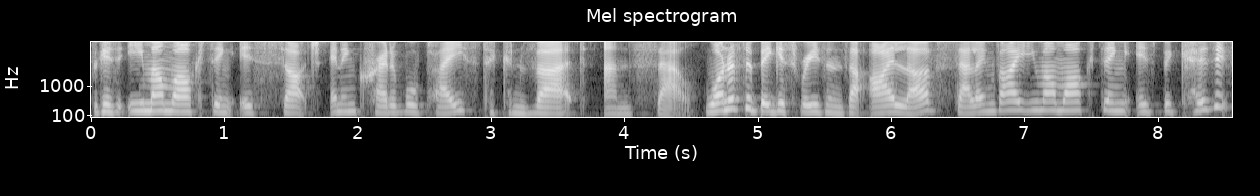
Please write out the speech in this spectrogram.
because email marketing is such an incredible place to convert and sell. One of the biggest reasons that I love selling via email marketing is because it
